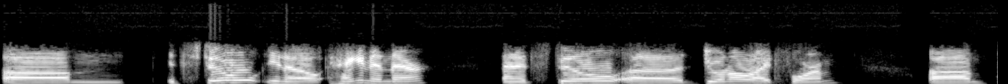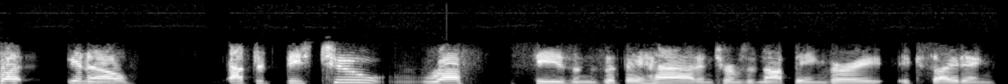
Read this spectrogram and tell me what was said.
Um, it's still, you know, hanging in there, and it's still uh, doing all right for them. Um, but you know, after these two rough seasons that they had in terms of not being very exciting,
